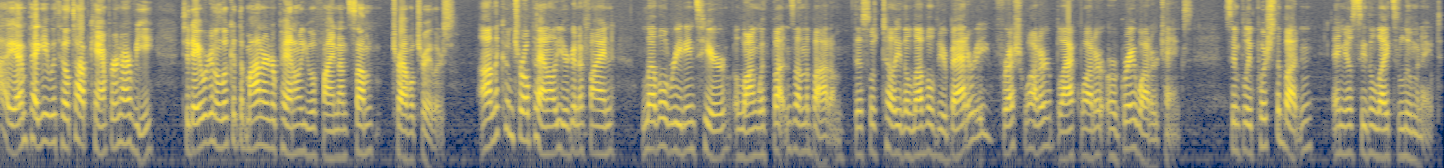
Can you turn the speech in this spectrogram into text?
Hi, I'm Peggy with Hilltop Camper and RV. Today we're going to look at the monitor panel you will find on some travel trailers. On the control panel you're going to find level readings here along with buttons on the bottom. This will tell you the level of your battery, freshwater, black water, or gray water tanks. Simply push the button and you'll see the lights illuminate.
